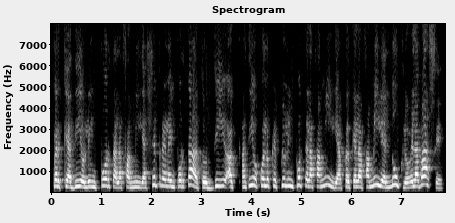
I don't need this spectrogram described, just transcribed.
perché a Dio le importa la famiglia, sempre l'ha importato, Dio, a, a, Dio quello che più le importa è la famiglia, perché la famiglia è il nucleo, è la base.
